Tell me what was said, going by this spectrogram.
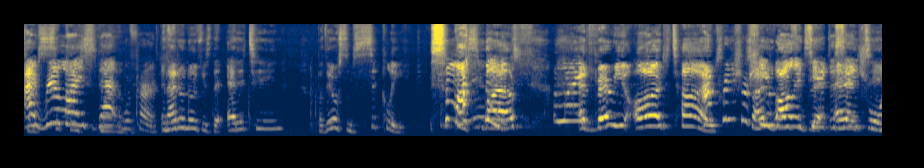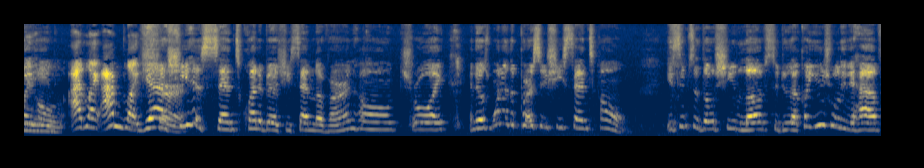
I realized that smile. With her And I don't know if it's the editing, but there was some sickly smile. smiles Like, at very odd times. I'm pretty sure So she don't know if it's the volunteered to send Troy home. I'm like, I'm like, yeah, sure. she has sent quite a bit. She sent Laverne home, Troy, and there was one other person she sent home. It seems as though she loves to do that. Cause usually they have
